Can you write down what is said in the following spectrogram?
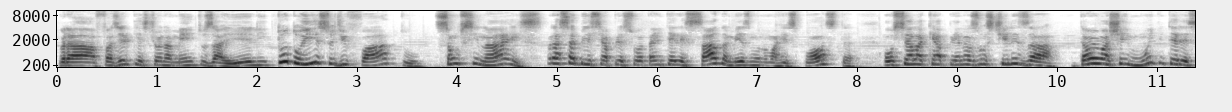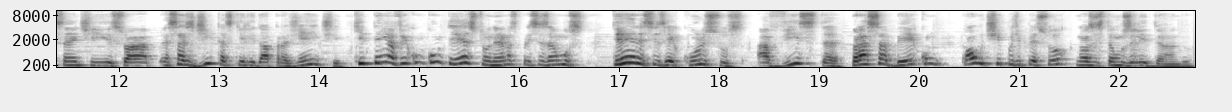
para fazer questionamentos a ele. Tudo isso, de fato, são sinais para saber se a pessoa está interessada mesmo numa resposta ou se ela quer apenas hostilizar. Então eu achei muito interessante isso, a, essas dicas que ele dá pra gente, que tem a ver com contexto, né? Nós precisamos ter esses recursos à vista para saber com qual tipo de pessoa nós estamos lidando.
